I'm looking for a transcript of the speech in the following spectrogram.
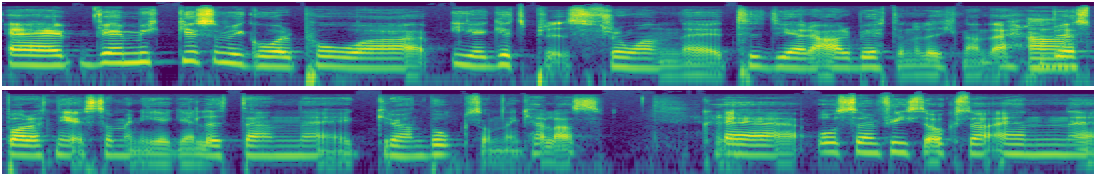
Eh, vi har mycket som vi går på eget pris från eh, tidigare arbeten och liknande. Ja. Vi har sparat ner som en egen liten eh, grön bok som den kallas. Okej. Eh, och sen finns det också en, eh,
